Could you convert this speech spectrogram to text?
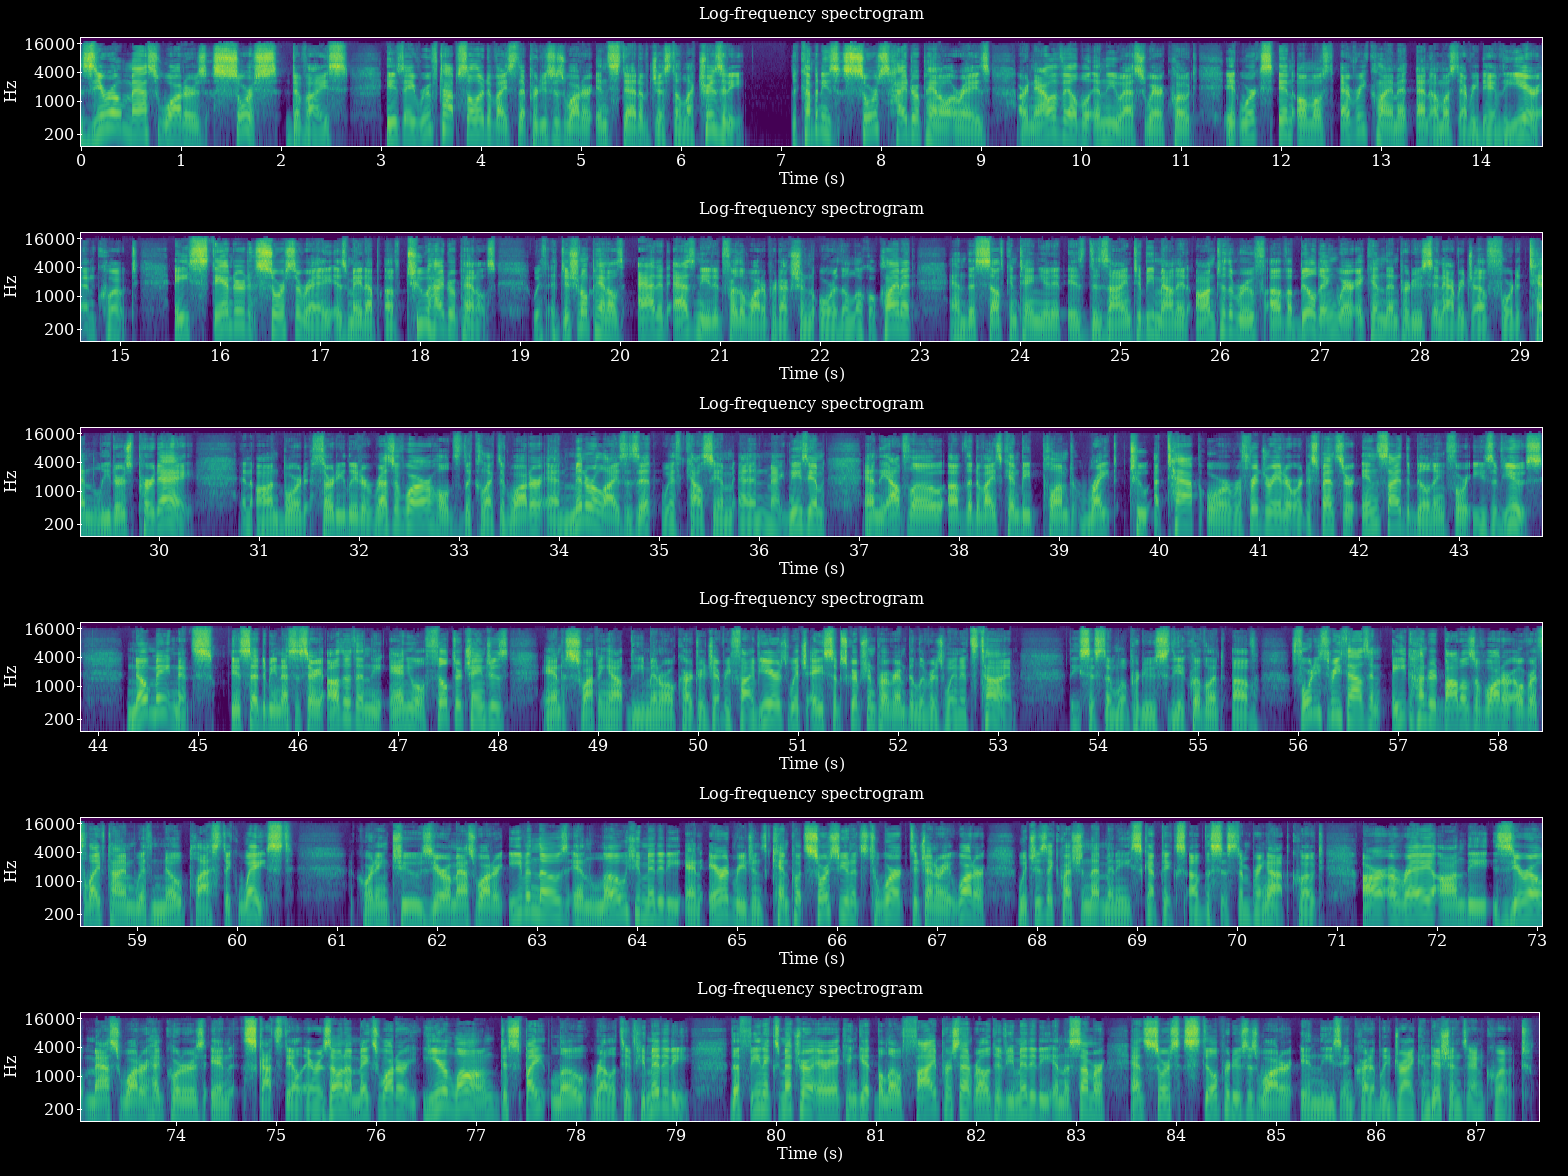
Zero Mass Water's Source device is a rooftop solar device that produces water instead of just electricity. The company's source hydropanel arrays are now available in the US where, quote, it works in almost every climate and almost every day of the year, end quote. A standard source array is made up of two hydropanels, with additional panels added as needed for the water production or the local climate, and this self-contained unit is designed to be mounted onto the roof of a building where it can then produce an average of 4 to 10 liters per day. An onboard 30-liter reservoir holds the collected water and mineralizes it with calcium and magnesium and the outflow of the device can be plumbed right to a tap or refrigerator or dispenser inside the building for ease of use. No maintenance is said to be necessary other than the annual filter changes and swapping out the mineral cartridge every five years, which a subscription program delivers when it's time. The system will produce the equivalent of 43,800 bottles of water over its lifetime with no plastic waste. According to Zero Mass Water, even those in low humidity and arid regions can put source units to work to generate water, which is a question that many skeptics of the system bring up. Quote, Our array on the Zero Mass Water headquarters in Scottsdale, Arizona makes water year long despite low relative humidity. The Phoenix metro area can get below 5% relative humidity in the summer, and Source still produces water in these incredibly dry conditions, end quote.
